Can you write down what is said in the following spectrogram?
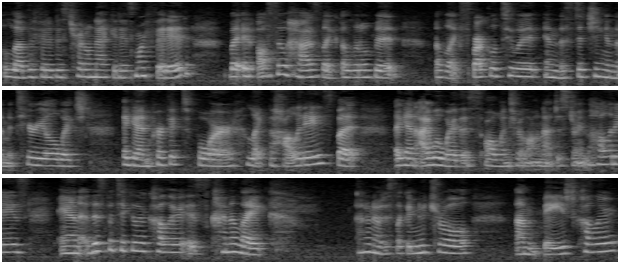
love the fit of this turtleneck. It is more fitted, but it also has like a little bit of like sparkle to it in the stitching and the material, which again perfect for like the holidays but again I will wear this all winter long not just during the holidays and this particular color is kind of like I don't know just like a neutral um, beige color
